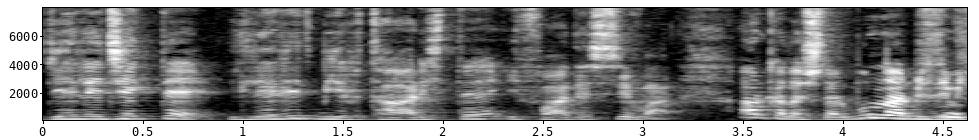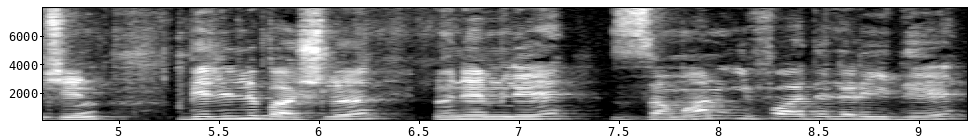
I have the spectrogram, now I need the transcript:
gelecekte, ileri bir tarihte ifadesi var. Arkadaşlar bunlar bizim için belirli başlı önemli zaman ifadeleriydi.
